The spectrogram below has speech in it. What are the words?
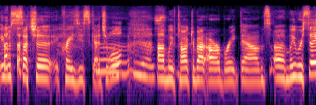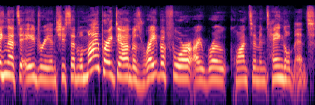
it was such a crazy schedule. Uh, yes. um, we've talked about our breakdowns. Um, we were saying that to Adria, Adrian. She said, Well, my breakdown was right before I wrote Quantum Entanglement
